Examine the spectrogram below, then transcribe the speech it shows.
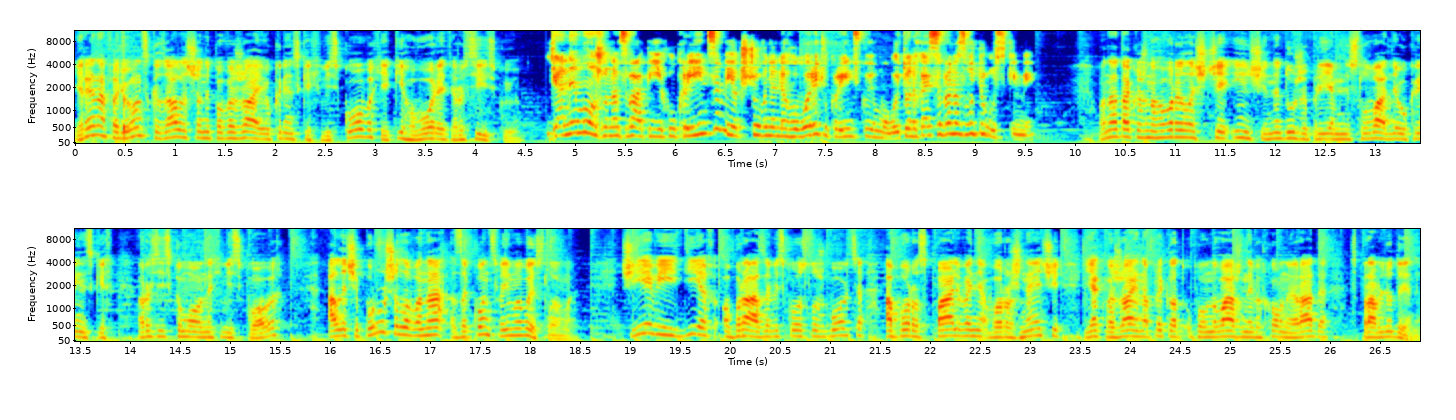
Ірина Фаріон сказала, що не поважає українських військових, які говорять російською. Я не можу назвати їх українцями, якщо вони не говорять українською мовою, то нехай себе назвуть русскими. Вона також наговорила ще інші не дуже приємні слова для українських російськомовних військових, але чи порушила вона закон своїми висловами? Чи є в її діях образа військовослужбовця або розпалювання ворожнечі, як вважає, наприклад, уповноважений Верховної Ради з прав людини?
